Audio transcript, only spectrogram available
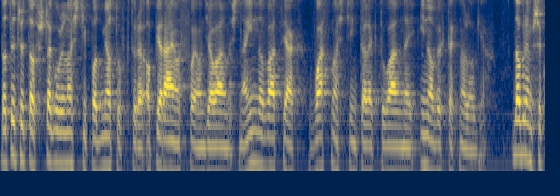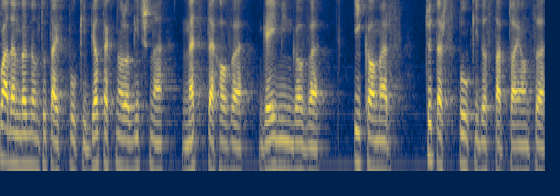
Dotyczy to w szczególności podmiotów, które opierają swoją działalność na innowacjach, własności intelektualnej i nowych technologiach. Dobrym przykładem będą tutaj spółki biotechnologiczne, medtechowe, gamingowe, e-commerce czy też spółki dostarczające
